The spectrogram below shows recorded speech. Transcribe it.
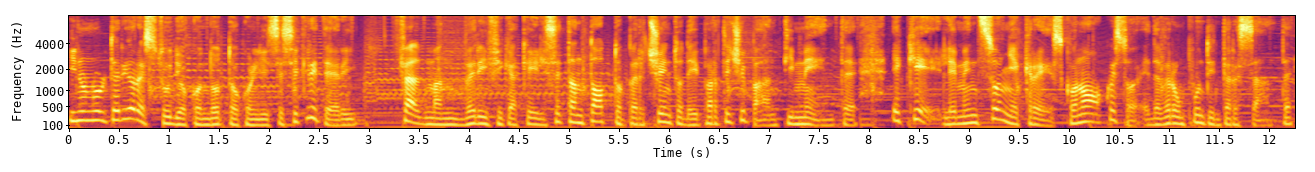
In un ulteriore studio condotto con gli stessi criteri, Feldman verifica che il 78% dei partecipanti mente e che le menzogne crescono, questo è davvero un punto interessante,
